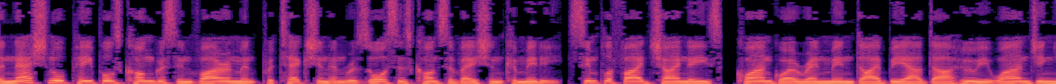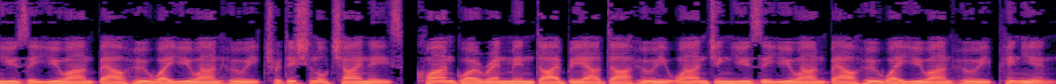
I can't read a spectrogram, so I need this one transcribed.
The National People's Congress Environment Protection and Resources Conservation Committee simplified Chinese, Quanguo Renmin Dai Biao Da Hui Yuzi Yuan Bao Hu Wei Yuan Hui Traditional Chinese, Quanguo Renmin Dai Biao Da Hui Yuzi Yuan Bao Hu Wei Yuan Hui Pinyin,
